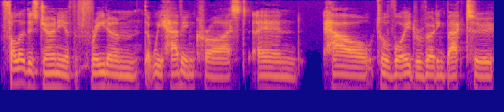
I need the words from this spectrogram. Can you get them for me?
follow this journey of the freedom that we have in Christ and how to avoid reverting back to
